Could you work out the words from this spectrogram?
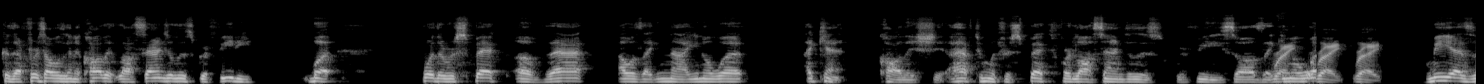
because at first I was gonna call it Los Angeles graffiti, but for the respect of that, I was like, nah, you know what? I can't call this shit. I have too much respect for Los Angeles graffiti. So I was like, right, you know what? Right, right. Me as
